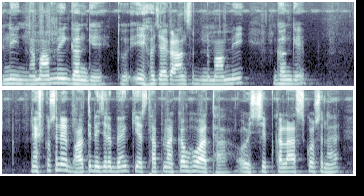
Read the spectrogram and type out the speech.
यानी नमामि गंगे। तो ए हो जाएगा आंसर नमामि गंगे। नेक्स्ट क्वेश्चन है, भारतीय रिज़र्व बैंक की स्थापना कब हुआ था? और इस शिफ्ट का लास्ट क्वेश्चन है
